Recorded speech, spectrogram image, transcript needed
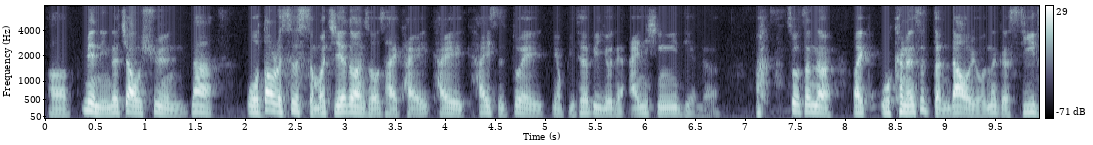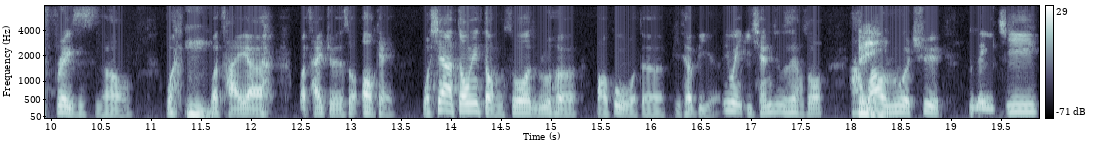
呃面临的教训，那我到底是什么阶段的时候才开开开始对有比特币有点安心一点呢？说真的，like 我可能是等到有那个 seed phrase 的时候。我我才啊，我才觉得说，OK，我现在终于懂说如何保护我的比特币了。因为以前就是想说啊，我要如何去累积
